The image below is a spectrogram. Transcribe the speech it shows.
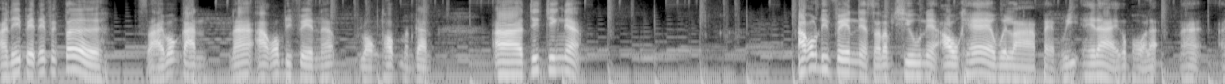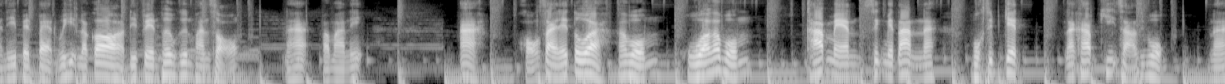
อันนี้เป็นเอฟเฟกเตอร์สายป้องกันนะ Arc of Defense นะครับรองท็อปเหมือนกัน อ่าจริง ๆ เนี่ยอาร์คอฟดีเฟนเนี่ยสำหรับชิลเนี่ยเอาแค่เวลา 8 วิให้ได้ก็พอแล้วนะฮะ อันนี้เป็น 8 วิแล้วก็ดีเฟนเพิ่มขึ้นพันสนะฮะ ประมาณนี้ อะ ของใส่ในตัวครับผม หัวครับผมคาร์บแมนซิกเมตันนะบวก17 นะครับคี36 นะ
